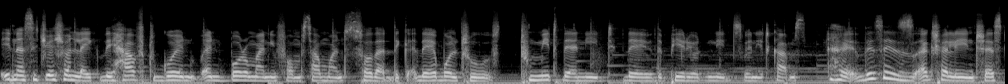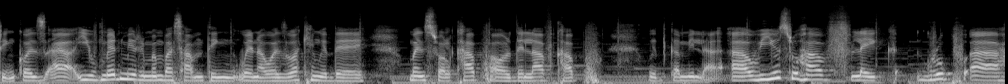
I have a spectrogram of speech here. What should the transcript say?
in a situation like they have to go and, and borrow money from someone so that they, they're able to to meet their need the the period needs when it comes. This is actually interesting because uh, you've made me remember something when i was working with the menstrual cup or the love cup with camilla. Uh, we used to have like group uh,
